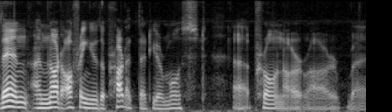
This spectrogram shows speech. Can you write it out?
then I'm not offering you the product that you're most uh, prone or, or uh,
